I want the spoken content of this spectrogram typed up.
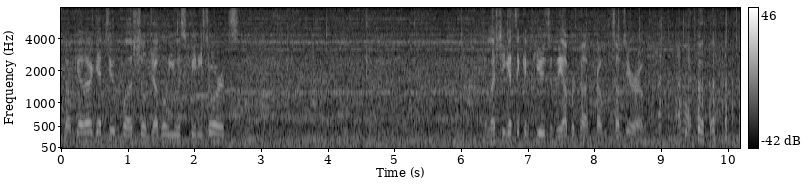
Don't get her get too close, she'll juggle you with speedy swords. Unless she gets it confused with the uppercut from Sub-Zero.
